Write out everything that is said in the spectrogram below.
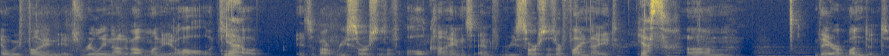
and we find it's really not about money at all. It's Yeah. about it's about resources of all kinds, and resources are finite. yes. Um, they are abundant,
